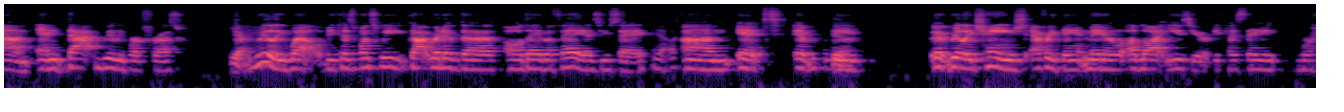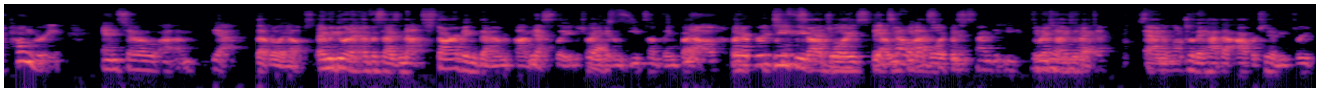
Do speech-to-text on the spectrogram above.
Um, and that really worked for us yeah. really well because once we got rid of the all day buffet, as you say, yes. um, it it really yeah. it really changed everything. It made it a, lot easier because they were hungry, and so um, yeah, that really helps. And we do want to emphasize not starving them, obviously, to try yes. to get them to eat something. But no, but a routine we feed schedule, our boys. yeah, we feed our boys when it's time to eat three times a day. And so they have that opportunity three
